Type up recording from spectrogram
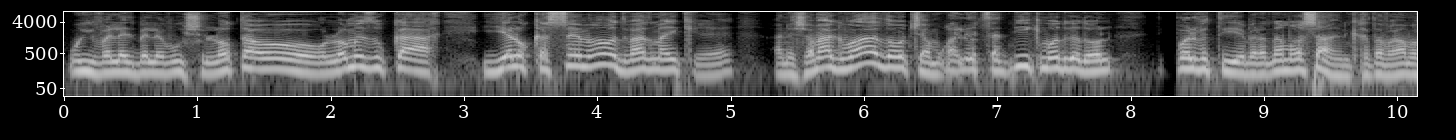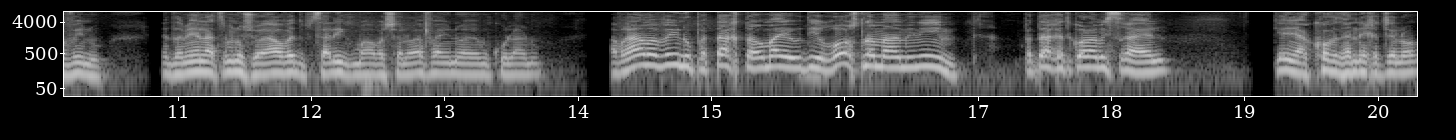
הוא ייוולד בלבוש לא טהור, לא מזוכח, יהיה לו קשה מאוד, ואז מה יקרה? הנשמה הגבוהה הזאת, שאמורה להיות צדיק מאוד גדול, תיפול ותהיה בן אדם רשע, אם ניקח את אברהם אבינו. נדמיין לעצמנו שהוא היה עובד פסלים כמו אבא שלו, איפה היינו היום כולנו? אברהם אבינו פתח את האומה היהודי, ראש למאמינים, פתח את כל עם ישראל, כן, יעקב זה הנכד שלו,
